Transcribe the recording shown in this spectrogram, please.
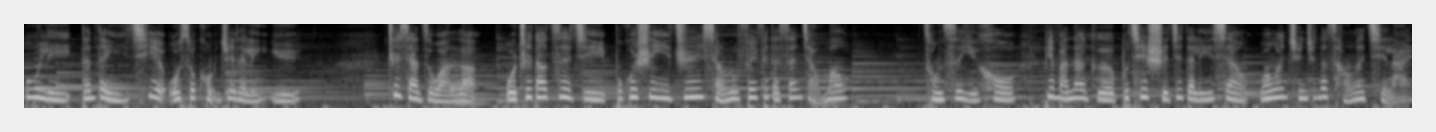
物理等等一切我所恐惧的领域。这下子完了，我知道自己不过是一只想入非非的三脚猫。从此以后，便把那个不切实际的理想完完全全的藏了起来，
